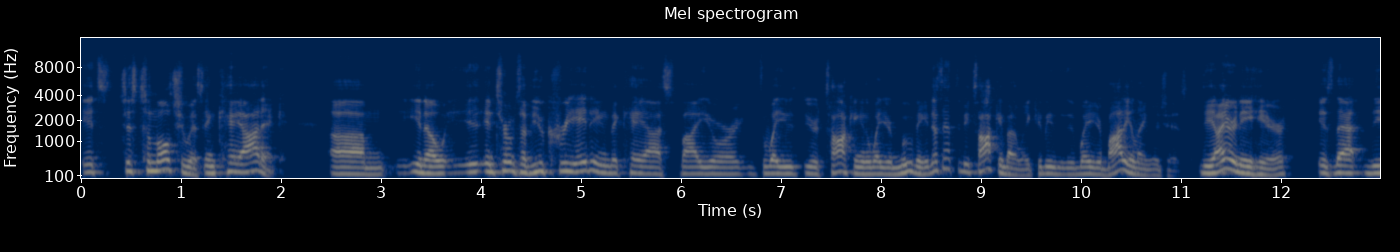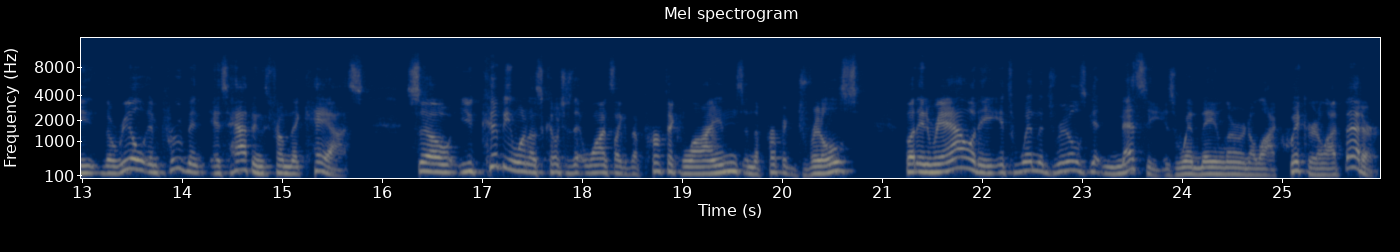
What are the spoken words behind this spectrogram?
it's just tumultuous and chaotic um, you know, in terms of you creating the chaos by your the way you, you're talking and the way you're moving. It doesn't have to be talking, by the way. It could be the way your body language is. The irony here is that the the real improvement is happening from the chaos. So you could be one of those coaches that wants like the perfect lines and the perfect drills. But in reality, it's when the drills get messy is when they learn a lot quicker and a lot better.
